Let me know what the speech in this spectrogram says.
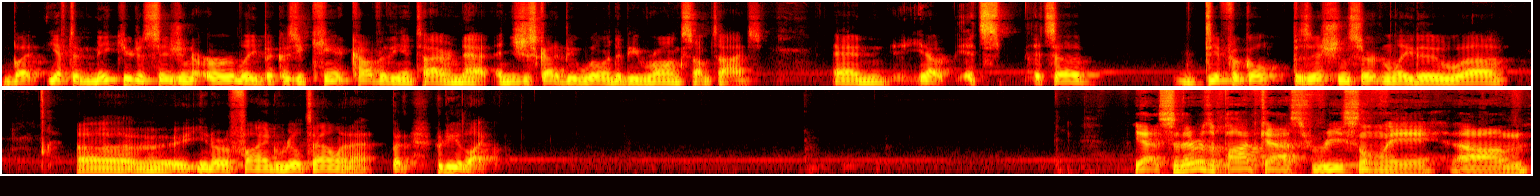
but you have to make your decision early because you can't cover the entire net and you just got to be willing to be wrong sometimes and you know it's it's a difficult position certainly to uh, uh, you know to find real talent at. But who do you like? Yeah, so there was a podcast recently um,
